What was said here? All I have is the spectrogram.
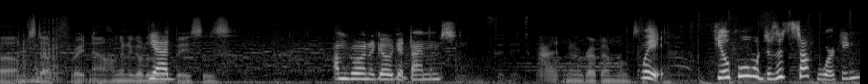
um, stuff right now. I'm gonna go to Yeah. those bases. I'm going to go get diamonds. Alright. I'm gonna grab emeralds. Wait. Heal pool, does it stop working?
